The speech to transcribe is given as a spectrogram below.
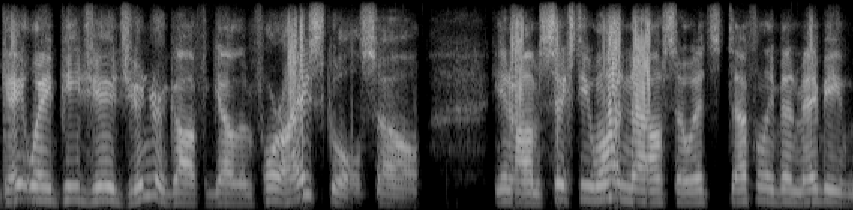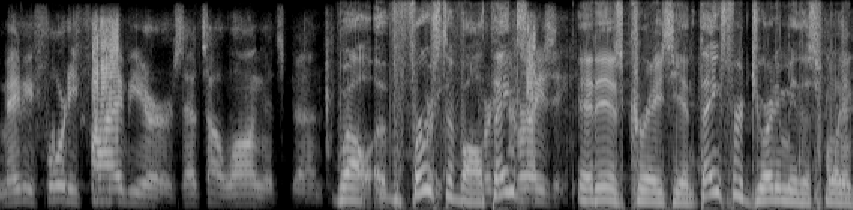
Gateway PGA Junior golf together before high school. So, you know, I'm 61 now, so it's definitely been maybe maybe 45 years. That's how long it's been. Well, first of all, Pretty thanks. crazy. It is crazy, and thanks for joining me this morning.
